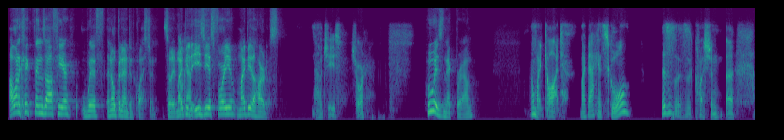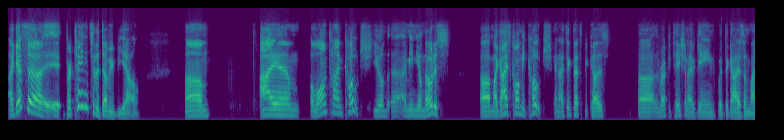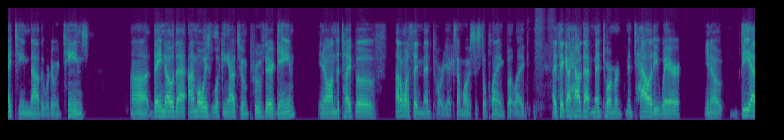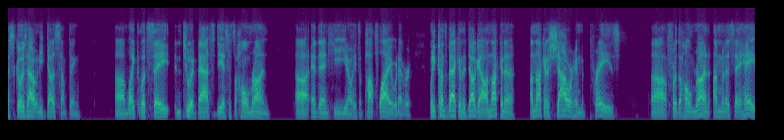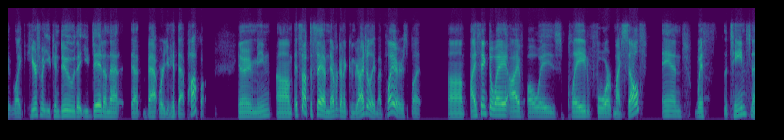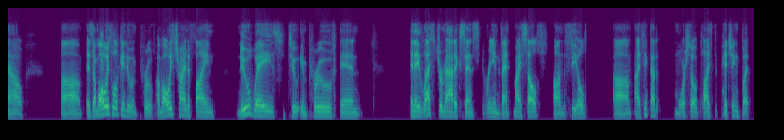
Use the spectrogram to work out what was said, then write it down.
I want to kick things off here with an open ended question. So it might be the easiest for you, might be the hardest. Oh, geez. Sure. Who is Nick Brown? Oh my God. Am I back in school? This is, this is a question. Uh, I guess uh, it, pertaining to the WBL, um, I am a longtime coach. You'll, uh, I mean, you'll notice uh, my guys call me coach, and I think that's because uh, the reputation I've gained with the guys on my team now that we're doing teams, uh, they know that I'm always looking out to improve their game. You know, I'm the type of I don't want to say mentor yet because I'm obviously still playing, but like I think I have that mentor mentality where, you know, DS goes out and he does something. Um, like let's say in two at bats, DS hits a home run, uh, and then he, you know, hits a pop fly or whatever. When he comes back in the dugout, I'm not gonna I'm not gonna shower him with praise uh, for the home run. I'm gonna say, hey, like here's what you can do that you did on that that bat where you hit that pop up. You know what I mean? Um, it's not to say I'm never to congratulate my players, but um, I think the way I've always played for myself and with the teams now um, is I'm always looking to improve. I'm always trying to find new ways to improve and, in a less dramatic sense, reinvent myself on the field. Um, I think that more so applies to pitching, but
